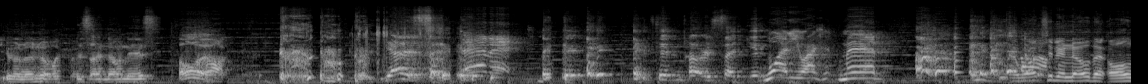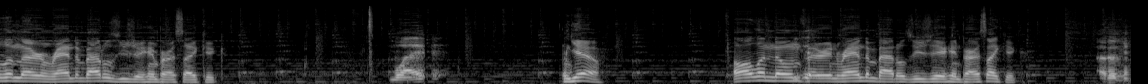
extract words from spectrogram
You wanna know what this Unown is? Oh, yes! damn it! it's in power second. Why do you actually, man? I want you to know that all of them that are in random battles use your Hidden Power Psychic. What? Yeah. All Unowns that are in random battles use your Hidden Power Psychic. Okay.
